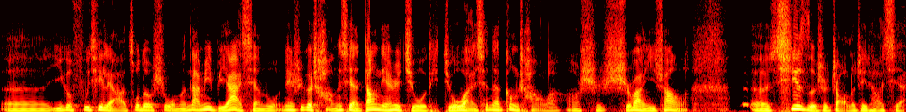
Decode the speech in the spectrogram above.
呃，一个夫妻俩坐的是我们纳米比亚线路，那是个长线，当年是九九晚，现在更长了啊，十十万以上了。呃，妻子是找了这条线，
